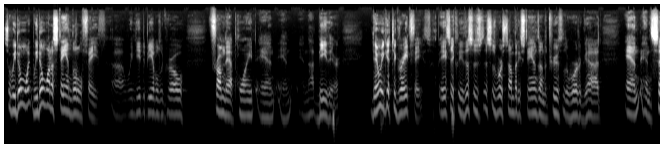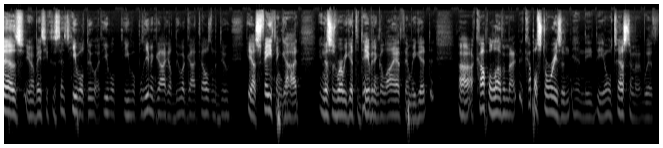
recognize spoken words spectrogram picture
So we don't want, we don't want to stay in little faith. Uh, we need to be able to grow from that point and, and, and not be there. Then we get to great faith. Basically, this is, this is where somebody stands on the truth of the Word of God and, and says, you know, basically says he will do it. He will, he will believe in God. He'll do what God tells him to do. He has faith in God. And this is where we get to David and Goliath, and we get uh, a couple of them, a couple stories in, in the, the Old Testament with,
